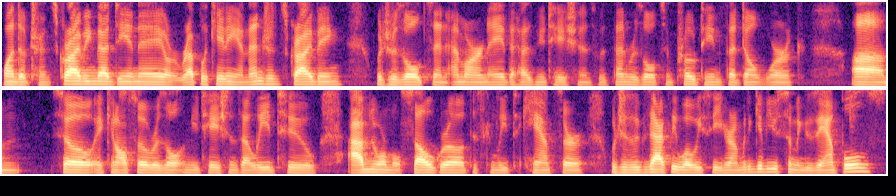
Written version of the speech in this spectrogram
will end up transcribing that DNA or replicating and then transcribing, which results in mRNA that has mutations, which then results in proteins that don't work. Um, so it can also result in mutations that lead to abnormal cell growth. This can lead to cancer, which is exactly what we see here. I'm going to give you some examples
